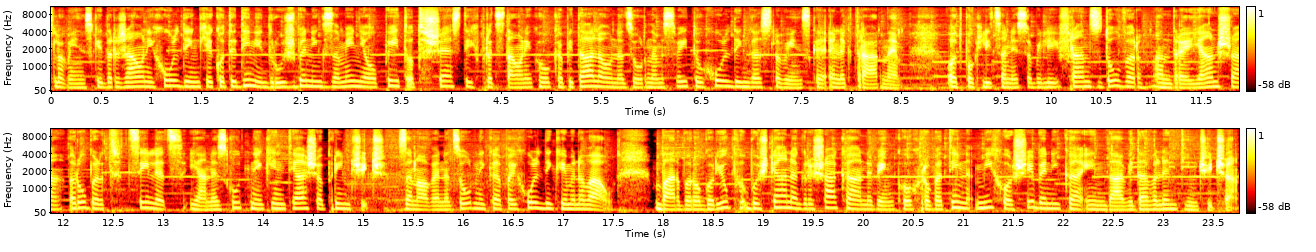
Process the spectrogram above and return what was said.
Slovenski državni holding je kot edini družbenik zamenjal pet od šestih predstavnikov kapitala v nadzornem svetu holdinga Slovenske elektrarne. Odpoklicani so bili Franz Dover, Andrej Janša, Robert Celec, Janez Gutnik in Tjaša Prinčič. Za nove nadzornike pa je holding imenoval Barbaro Gorjub, Boštjana Grešaka, Nevenko Hrovatin, Miho Šebenika in Davida Valentinčiča.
